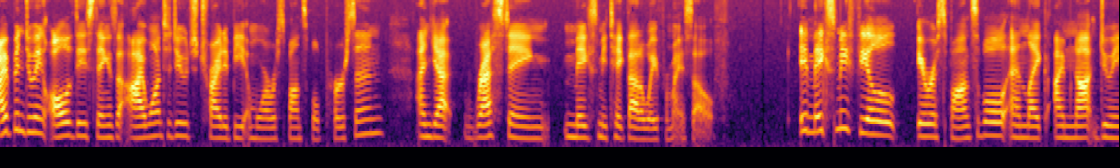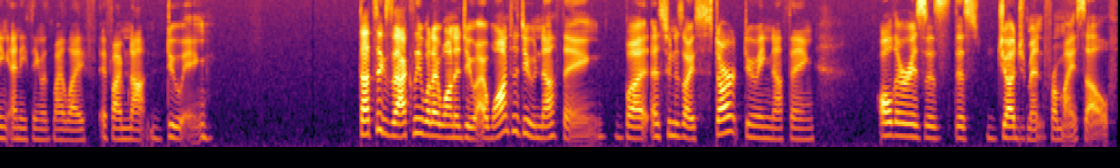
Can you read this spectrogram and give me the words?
I've been doing all of these things that I want to do to try to be a more responsible person, and yet resting makes me take that away from myself. It makes me feel irresponsible and like I'm not doing anything with my life if I'm not doing. That's exactly what I want to do. I want to do nothing, but as soon as I start doing nothing, all there is is this judgment from myself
